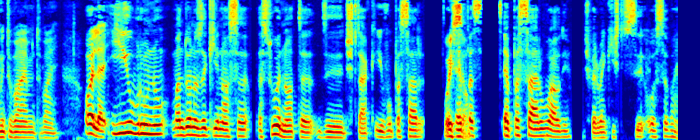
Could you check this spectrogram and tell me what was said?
Muito bem, muito bem. Olha, e o Bruno mandou-nos aqui a, nossa, a sua nota de destaque e eu vou passar a, pass- a passar o áudio. Espero bem que isto se ouça bem.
